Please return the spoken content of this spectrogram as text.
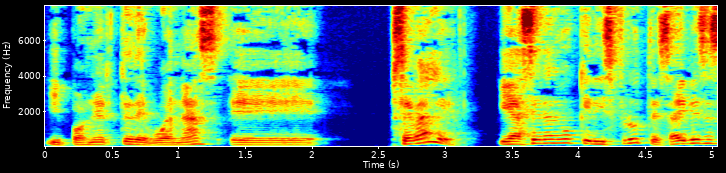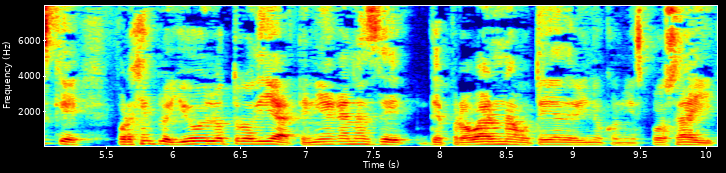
y ponerte de buenas, eh, se vale y hacer algo que disfrutes. Hay veces que, por ejemplo, yo el otro día tenía ganas de, de probar una botella de vino con mi esposa y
